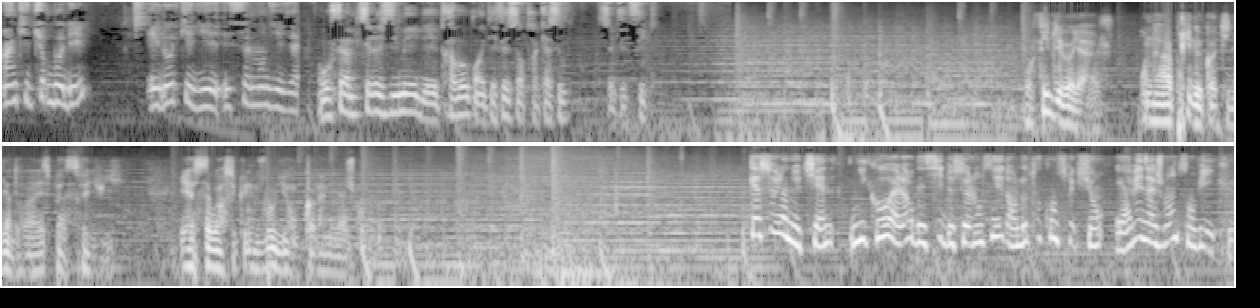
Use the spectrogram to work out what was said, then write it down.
un qui est turbodé et l'autre qui est di- seulement diesel. On vous fait un petit résumé des travaux qui ont été faits sur Tracassou. C'est tout de suite. Au fil des voyages, on a appris le quotidien dans un espace réduit, et à savoir ce que nous voulions comme aménagement. Qu'à cela ne tienne, Nico alors décide de se lancer dans l'autoconstruction et aménagement de son véhicule.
